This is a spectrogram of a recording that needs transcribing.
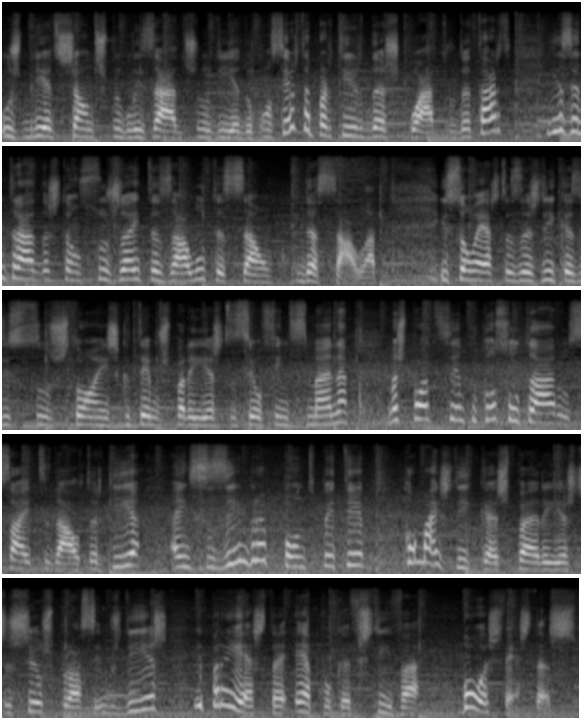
Os bilhetes são disponibilizados no dia do concerto, a partir das 4 da tarde, e as entradas estão sujeitas à lotação da sala. E são estas as dicas e sugestões que temos para este seu fim de semana, mas pode sempre consultar o site da autarquia em sesimbra.pt com mais dicas para estes seus próximos dias e para esta época festiva. Boas festas!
